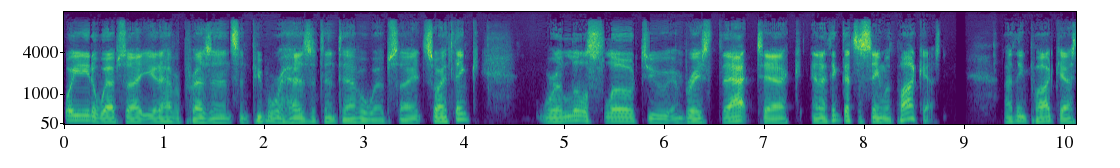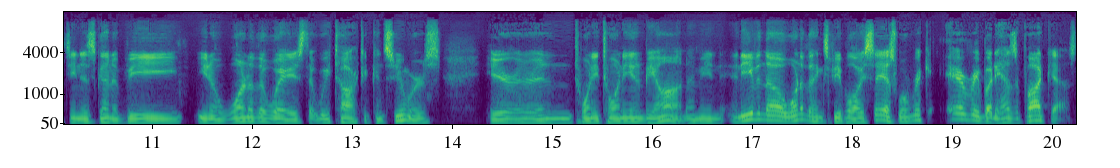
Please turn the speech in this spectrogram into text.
well you need a website you got to have a presence and people were hesitant to have a website so i think we're a little slow to embrace that tech and i think that's the same with podcasting. I think podcasting is going to be you know one of the ways that we talk to consumers here in 2020 and beyond. I mean and even though one of the things people always say is well rick everybody has a podcast.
